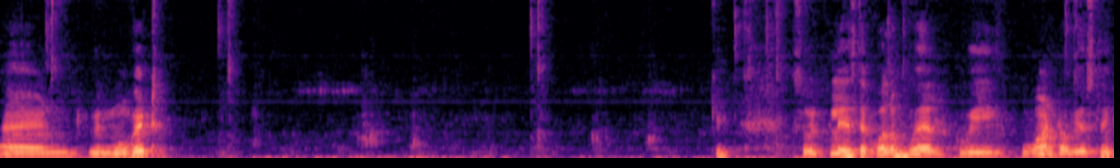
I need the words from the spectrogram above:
And we'll move it. Okay. So we'll place the column where we want obviously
